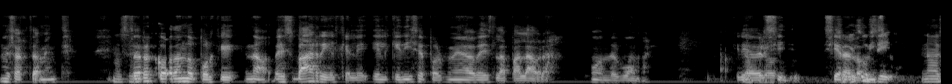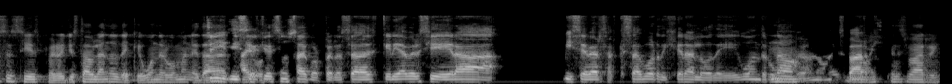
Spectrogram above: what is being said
Exactamente. Estoy recordando porque, no, es Barry el que, el que dice por primera vez la palabra Wonder Woman. Quería ver si, era lo mismo. No, eso sí es, pero yo estaba hablando de que Wonder Woman le da. Sí, dice que es un cyborg, pero o sea, quería ver si era viceversa, que Cyborg dijera lo de Wonder Woman, pero no, es Barry. es Barry.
